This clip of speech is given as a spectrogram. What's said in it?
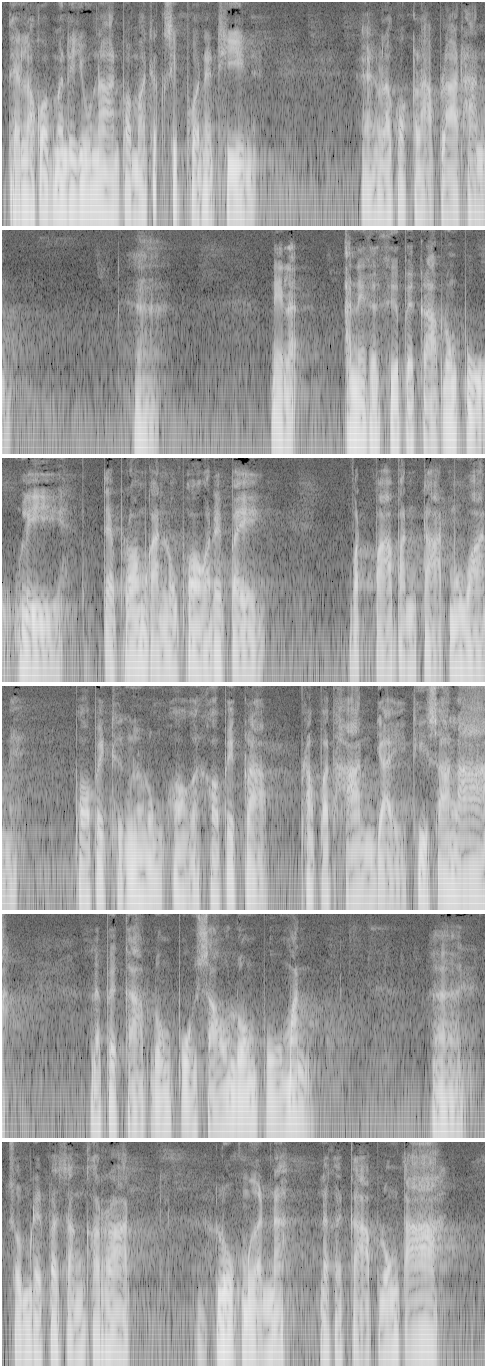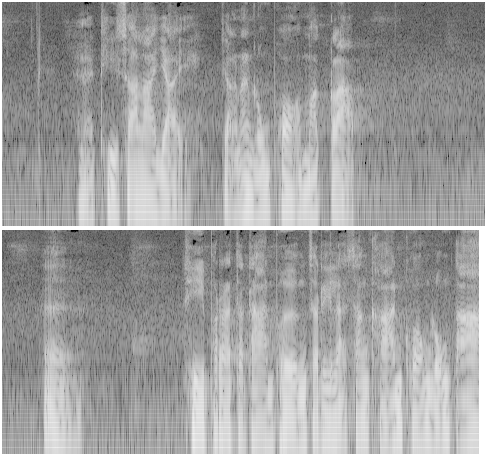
แต่เราก็ไม่ได้อยู่นานประมาณสักสิบกว่านาทีเนี่ยเราก็กราบลาท่านนี่แหละ อันนี้ก็คือไปกราบหลวงปู่หลี แต่พร้อมกันหลวงพ่อก็ได้ไปวัดป่าบันตาดเมื่อวานเนี่ยพอไปถึงแล้วหลวงพ่อก็เข้าไปกราบพระประธานใหญ่ที่ศาลา และไปกราบหลวงปู่เสาหลวงปู่มั่นสมเด็จพระสังฆราชรูปเหมือนนะแล้วก็กราบหลวงตาที่ศาลาใหญ่ จากนั้นหลวงพ่อมากราบที่พระราชทานเพลิงจริละสังขารของหลวงตา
